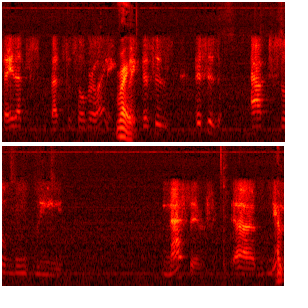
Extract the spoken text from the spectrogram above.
say that's that's the silver lining. Right. Like this is this is absolutely massive uh, news.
